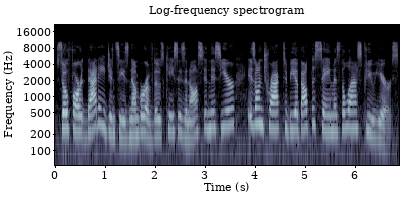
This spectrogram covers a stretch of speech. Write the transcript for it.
So far, that agency's number of those cases in Austin this year is on track to be about the same as the last few years.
